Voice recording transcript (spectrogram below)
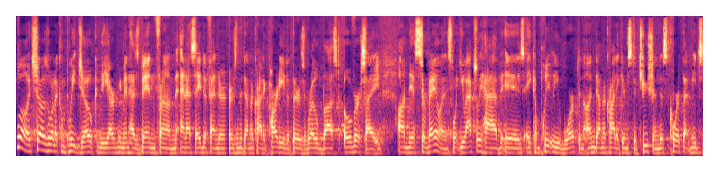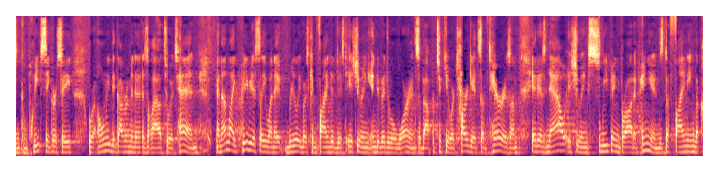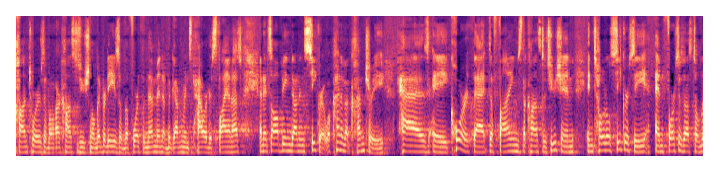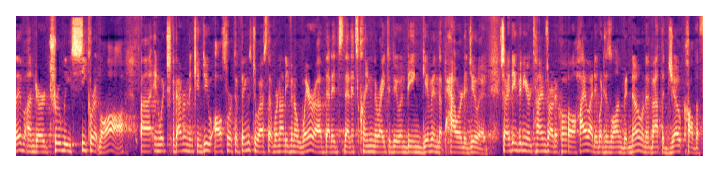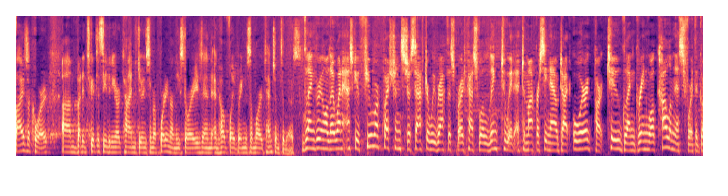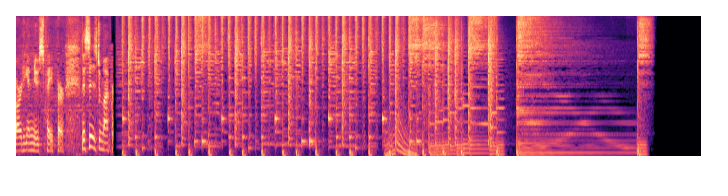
Well, it shows what a complete joke the argument has been from NSA defenders in the Democratic Party that there's robust oversight on this surveillance. What you actually have is a completely warped and undemocratic institution, this court that meets in complete secrecy, where only the government is allowed to attend. And unlike previously, when it really was confined to just issuing individual warrants about particular targets of terrorism, it is now issuing sweeping broad opinions defining the contours of our constitutional liberties, of the Fourth Amendment of the government's power to spy on us, and it's all being done in secret. What kind of a country has a court that defines the Constitution in total secrecy and forces us to live under truly secret law uh, in which the government can do all sorts of things to us that we're not even aware of that it's that it's claiming the right to do and being given the power to do it. So I think the New York Times article highlighted what has long been known about the joke called the FISA court, um, but it's good to see the New York Times doing some reporting on these stories and, and hopefully bringing some more attention to this. Glenn Greenwald, I want to ask you a few more questions just after we wrap this broadcast. We'll link to it at democracynow.org. Part two, Glenn Greenwald, columnist for The Guardian newspaper. This is Democracy.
